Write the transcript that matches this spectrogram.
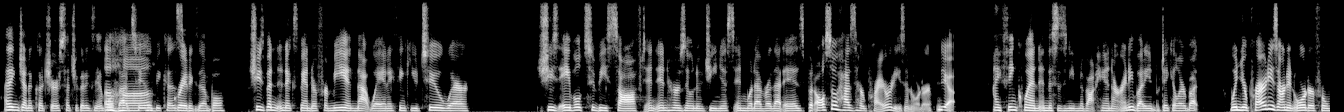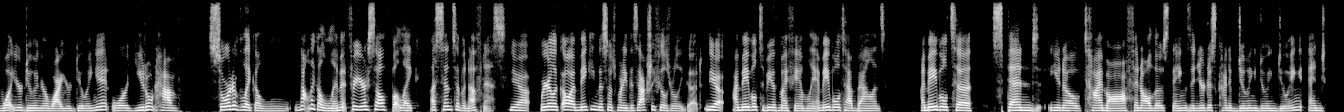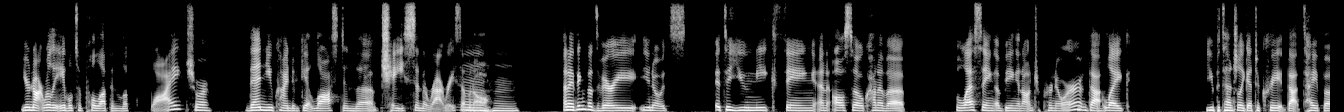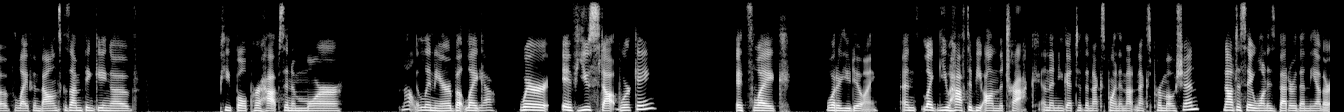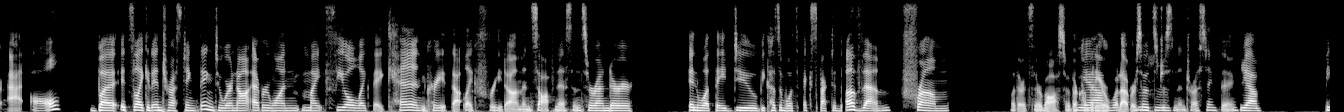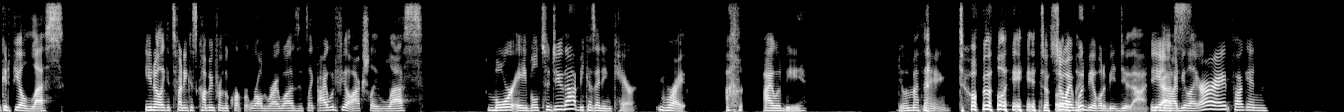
I think Jenna Kutcher is such a good example of that Uh-huh. too because Great example. she's been an expander for me in that way and i think you too where she's able to be soft and in her zone of genius in whatever that is but also has her priorities in order Yeah. I think when and this isn't even about hannah or anybody in particular but when your priorities aren't in order for what you're doing or why you're doing it or you don't have sort of like a, not like a limit for yourself but like a sense of enoughness Yeah. where you're like oh i'm making this much money this actually feels really good Yeah. I'm able to be with my family. I'm able to have balance. I'm able to spend, you know, time off and all those things. And you're just kind of doing, doing, doing. And you're not really able to pull up and look why. Sure. Then you kind of get lost in the chase and the rat race of it all. Mhm. And I think that's very, you know, it's it's a unique thing and also kind of a blessing of being an entrepreneur that like you potentially get to create that type of life imbalance because I'm thinking of people perhaps in a more not linear but like yeah. where if you stop working it's like what are you doing and like you have to be on the track and then you get to the next and that next promotion not to say one is better than the other at all but it's like an interesting thing to where not everyone might feel like they can create that like freedom and softness and surrender in what they do because of what's expected of them from whether it's their boss or their company Yeah. or whatever so it's Mhm. just an interesting thing Yeah. You could feel less. You know, like it's funny because coming from the corporate world where I was, it's like I would feel actually less, more able to do that because I didn't care. right I would be doing my thing. totally, totally. So I would be able to be do that. Yeah. I'd be like, all right, fucking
